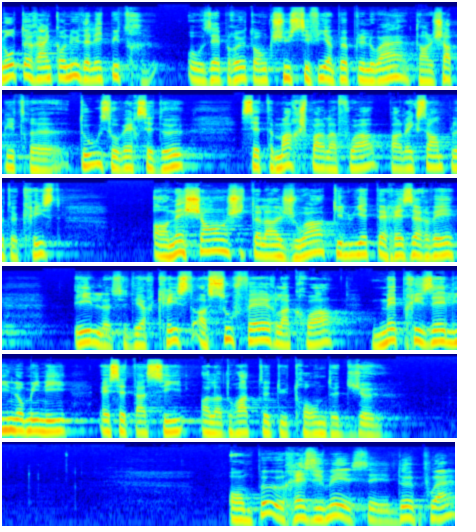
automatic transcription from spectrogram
L'auteur inconnu de l'épître aux Hébreux donc justifie un peu plus loin, dans le chapitre 12 au verset 2, cette marche par la foi, par l'exemple de Christ, en échange de la joie qui lui était réservée. Il, c'est-à-dire Christ, a souffert la croix, méprisé l'ignominie et s'est assis à la droite du trône de Dieu. On peut résumer ces deux points,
